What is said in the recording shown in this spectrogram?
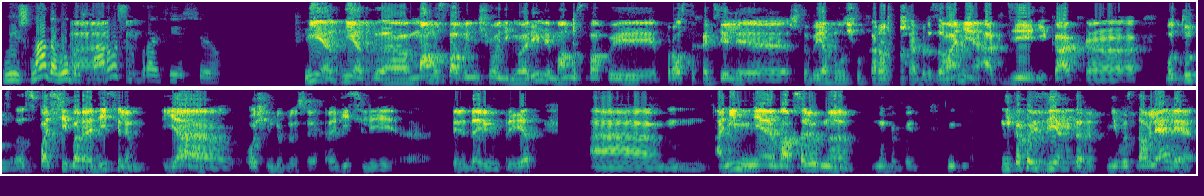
Миш, надо выбрать а... хорошую профессию. Нет, нет, э, мама с папой ничего не говорили, мама с папой просто хотели, чтобы я получил хорошее образование, а где и как, э, вот тут спасибо родителям, я очень люблю своих родителей, э, передаю им привет, а, они мне абсолютно, ну, как бы, никакой вектор не выставляли,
